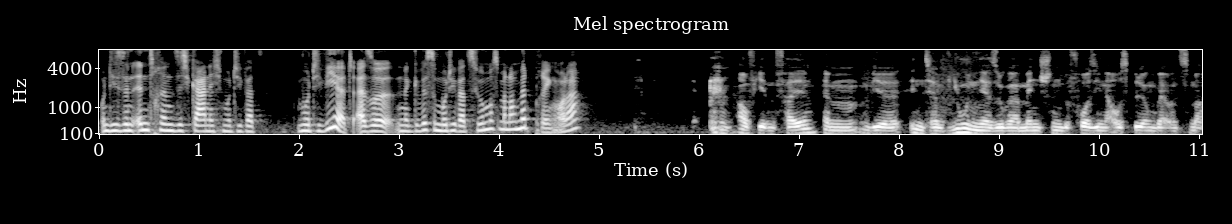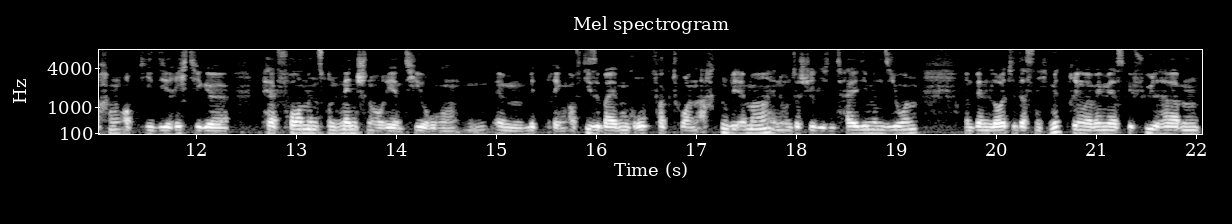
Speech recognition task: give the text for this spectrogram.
und die sind intrinsisch gar nicht motiviert. Also eine gewisse Motivation muss man noch mitbringen, oder? Auf jeden Fall. Ähm, wir interviewen ja sogar Menschen, bevor sie eine Ausbildung bei uns machen, ob die die richtige Performance- und Menschenorientierung ähm, mitbringen. Auf diese beiden Grobfaktoren achten wir immer in unterschiedlichen Teildimensionen. Und wenn Leute das nicht mitbringen oder wenn wir das Gefühl haben,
